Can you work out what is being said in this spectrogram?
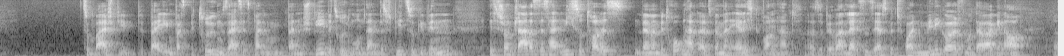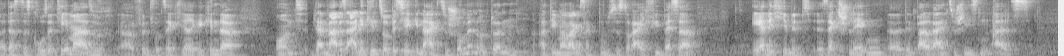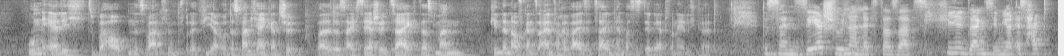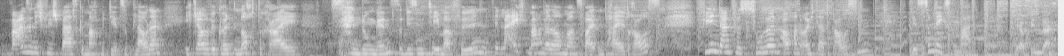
zum Beispiel bei irgendwas betrügen, sei es jetzt bei einem, bei einem Spiel betrügen, um dann das Spiel zu gewinnen, ist schon klar, dass das halt nicht so toll ist, wenn man betrogen hat, als wenn man ehrlich gewonnen hat. Also wir waren letztens erst mit Freunden Minigolfen und da war genau äh, das das große Thema, also äh, fünf- und sechsjährige Kinder. Und dann war das eine Kind so ein bisschen geneigt zu schummeln und dann hat die Mama gesagt, du, es ist doch eigentlich viel besser, ehrlich hier mit sechs Schlägen äh, den Ball reinzuschießen, als unehrlich zu behaupten, es waren fünf oder vier. Und das fand ich eigentlich ganz schön, weil das eigentlich sehr schön zeigt, dass man Kindern auf ganz einfache Weise zeigen kann, was ist der Wert von Ehrlichkeit. Das ist ein sehr schöner letzter Satz. Vielen Dank, Simeon. Es hat wahnsinnig viel Spaß gemacht, mit dir zu plaudern. Ich glaube, wir könnten noch drei Sendungen zu diesem Thema füllen. Vielleicht machen wir noch mal einen zweiten Teil draus. Vielen Dank fürs Zuhören, auch an euch da draußen. Bis zum nächsten Mal. Ja, vielen Dank.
